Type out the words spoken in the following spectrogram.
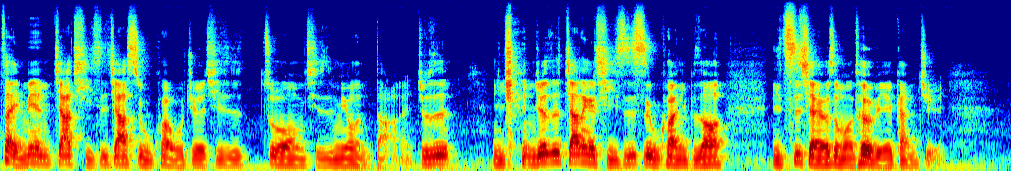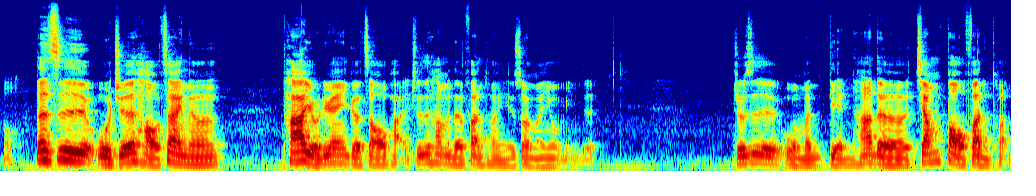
在里面加起司加十五块，我觉得其实作用其实没有很大，就是你你觉得加那个起司十五块，你不知道你吃起来有什么特别感觉哦，但是我觉得好在呢，它有另外一个招牌，就是他们的饭团也算蛮有名的，就是我们点它的姜爆饭团。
